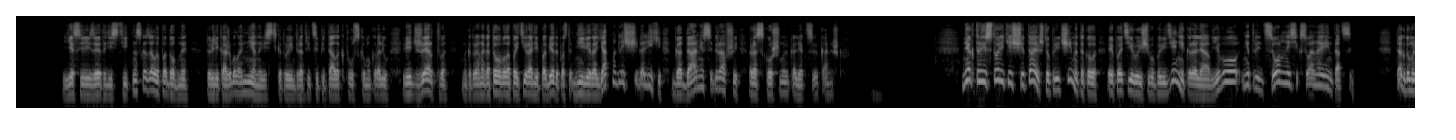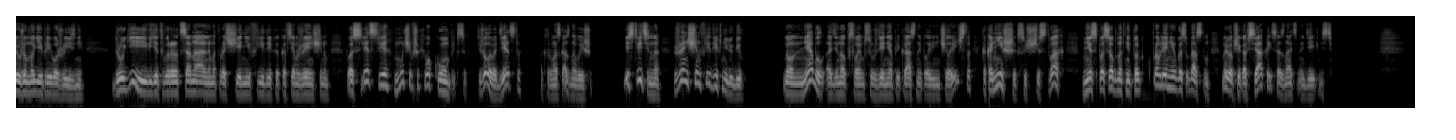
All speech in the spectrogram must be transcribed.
Если Елизавета действительно сказала подобное, то велика же была ненависть, которую императрица питала к прусскому королю, ведь жертва, на которую она готова была пойти ради победы, просто невероятно для щеголихи, годами собиравшей роскошную коллекцию камешков. Некоторые историки считают, что причина такого эпатирующего поведения короля в его нетрадиционной сексуальной ориентации. Так думали уже многие при его жизни – Другие видят в иррациональном отвращении Фридриха ко всем женщинам последствия мучивших его комплексов, тяжелого детства, о котором рассказано выше. Действительно, женщин Фридрих не любил. Но он не был одинок в своем суждении о прекрасной половине человечества, как о низших существах, не способных не только к управлению государством, но и вообще ко всякой сознательной деятельности.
